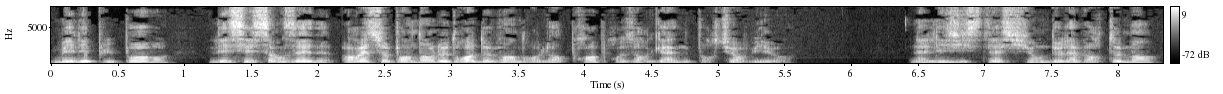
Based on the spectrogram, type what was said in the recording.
Mais les plus pauvres, laissés sans aide, auraient cependant le droit de vendre leurs propres organes pour survivre. La législation de l'avortement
